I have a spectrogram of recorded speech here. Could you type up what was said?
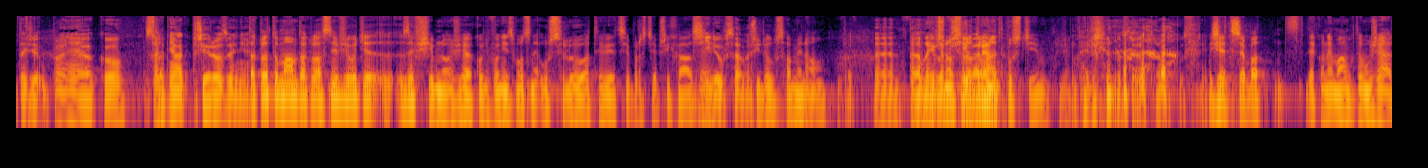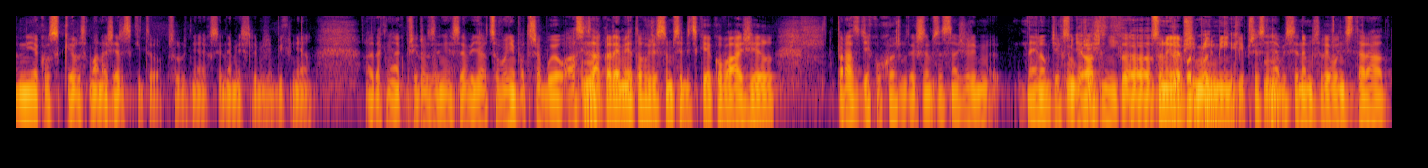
Takže úplně jako tak nějak přirozeně. Takhle to mám tak vlastně v životě ze vším, no, že jako o nic moc neusiluju a ty věci prostě přicházejí. Přijdou sami. Přijdou sami, no. Tak to je ta nejlepší se do toho hned pustím. Že, jako, se do toho pustím. že třeba jako nemám k tomu žádný jako skills manažerský, to absolutně jak si nemyslím, že bych měl. Ale tak nějak přirozeně jsem viděl, co oni potřebují. A asi hmm. základem je toho, že jsem si vždycky jako vážil práci těch kuchařů, takže jsem se snažil jim nejenom těch soutěžních, eh, co nejlepší podmínky, podmínky přesně, hmm. aby se nemuseli o nic starat,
